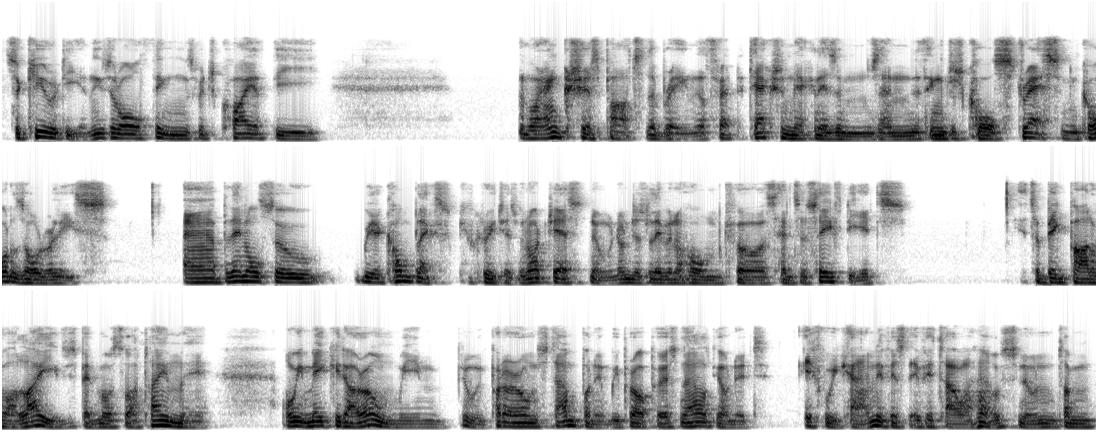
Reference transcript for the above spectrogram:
security, and these are all things which quiet the the more anxious parts of the brain, the threat detection mechanisms, and the things just cause stress and cortisol release. Uh, but then also we are complex creatures. We're not just no, we don't just live in a home for a sense of safety. It's it's a big part of our lives. We spend most of our time there, and we make it our own. We you know, we put our own stamp on it. We put our personality on it if we can. If it's if it's our house, you know, and some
